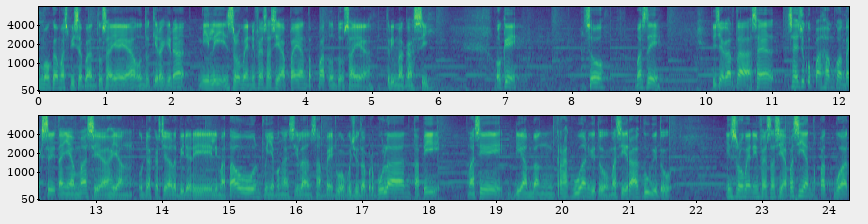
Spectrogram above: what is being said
semoga Mas bisa bantu saya ya untuk kira-kira milih instrumen investasi apa yang tepat untuk saya. Terima kasih. Oke, so Mas D di Jakarta, saya saya cukup paham konteks ceritanya Mas ya yang udah kerja lebih dari lima tahun, punya penghasilan sampai 20 juta per bulan, tapi masih diambang keraguan gitu, masih ragu gitu. Instrumen investasi apa sih yang tepat buat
